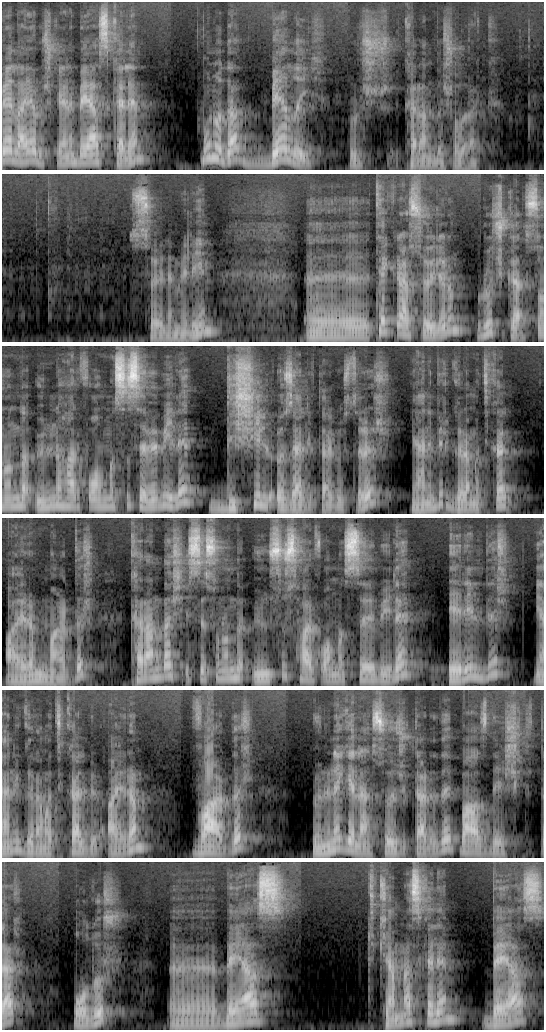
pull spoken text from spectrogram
Belaya Ruçka yani beyaz kalem. Bunu da Belly Ruç karandaş olarak söylemeliyim. Ee, tekrar söylüyorum. Ruçka sonunda ünlü harf olması sebebiyle dişil özellikler gösterir. Yani bir gramatikal ayrım vardır. Karandaş ise sonunda ünsüz harf olması sebebiyle erildir. Yani gramatikal bir ayrım vardır. Önüne gelen sözcüklerde de bazı değişiklikler olur. Ee, beyaz tükenmez kalem, beyaz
